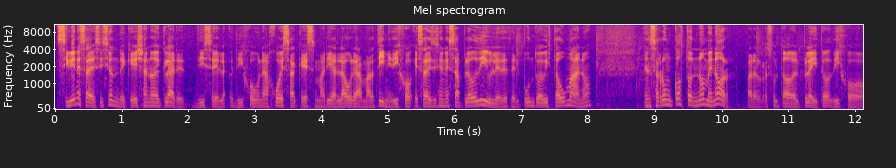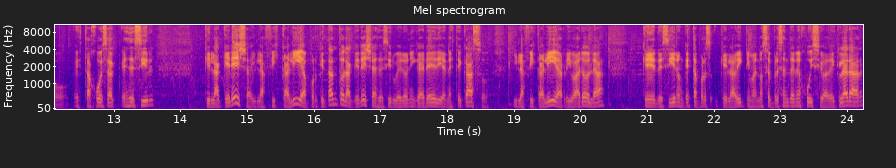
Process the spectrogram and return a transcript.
si bien esa decisión de que ella no declare, dice, dijo una jueza que es María Laura Martini, dijo esa decisión es aplaudible desde el punto de vista humano, encerró un costo no menor para el resultado del pleito, dijo esta jueza, es decir, que la querella y la fiscalía, porque tanto la querella, es decir, Verónica Heredia en este caso, y la fiscalía, Rivarola, que decidieron que, esta que la víctima no se presente en el juicio a declarar,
